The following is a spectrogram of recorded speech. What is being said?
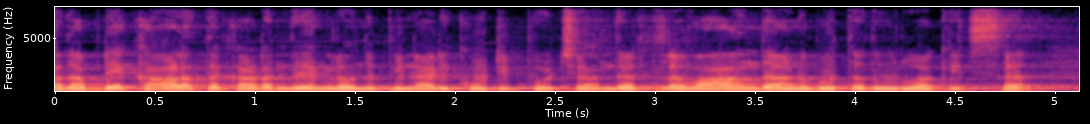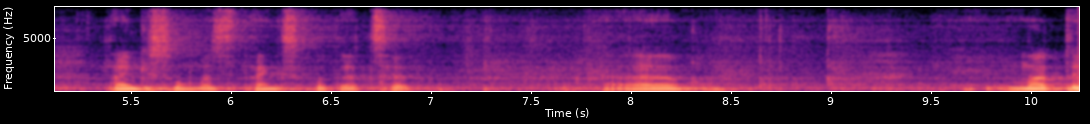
அது அப்படியே காலத்தை கடந்து எங்களை வந்து பின்னாடி கூட்டிகிட்டு போச்சு. அந்த இடத்துல வாழ்ந்த அனுபவத்தை அது உருவாக்கிச்சு sir. Thank you so much thanks for that sir மற்ற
